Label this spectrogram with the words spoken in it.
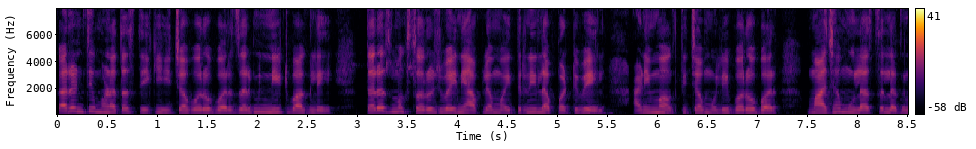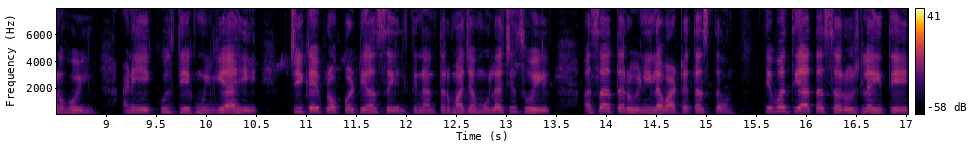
कारण ती म्हणत असते की हिच्याबरोबर जर मी नीट वागले तरच मग सरोजबाईने आपल्या मैत्रिणीला पटवेल आणि मग तिच्या मुलीबरोबर माझ्या मुलाचं लग्न होईल. आणि एकुलती एक मुलगी आहे जी काही प्रॉपर्टी असेल ती नंतर माझ्या मुलाचीच होईल असं आता रोहिणीला वाटत असतं. तेव्हा ती आता सरोजला इथे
